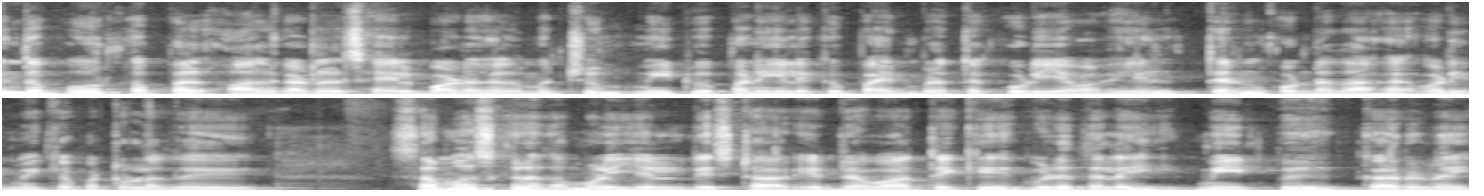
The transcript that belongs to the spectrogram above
இந்த போர்க்கப்பல் ஆழ்கடல் செயல்பாடுகள் மற்றும் மீட்பு பணிகளுக்கு பயன்படுத்தக்கூடிய வகையில் திறன் கொண்டதாக வடிவமைக்கப்பட்டுள்ளது. சமஸ்கிருத மொழியில் டிஸ்டார் என்ற வார்த்தைக்கு விடுதலை மீட்பு கருணை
